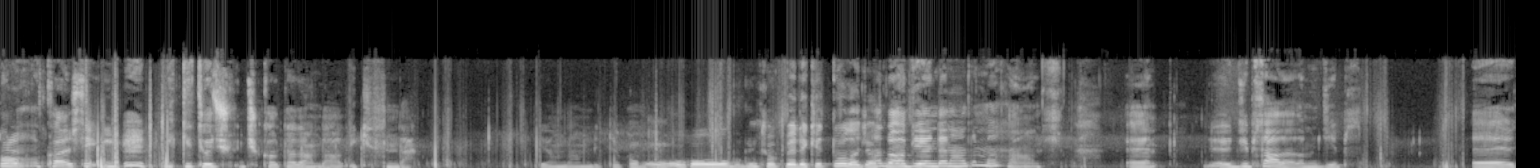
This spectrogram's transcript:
Al. Karşı iki çocuk çikolatadan da al ikisinden. Bir yandan bir de bu. Oho bugün çok bereketli olacak. Hadi o diğerinden aldın mı? Ha. Ee, e, cips alalım cips. Ee,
